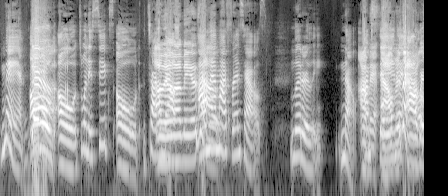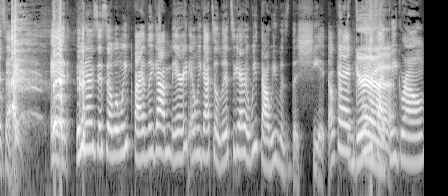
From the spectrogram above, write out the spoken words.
Man, Girl. old, old, 26 old. Talking I'm at about, my man's I'm house. at my friend's house. Literally. No, I'm I'm, at staying Albert's at house. Albert's house. and you know what I'm saying? So when we finally got married and we got to live together, we thought we was the shit. Okay, We was Girl. like we grown,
